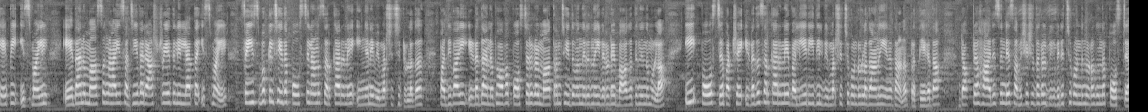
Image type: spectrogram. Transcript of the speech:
കെ പി ഇസ്മായിൽ. ഏതാനും മാസങ്ങളായി സജീവ രാഷ്ട്രീയത്തിലില്ലാത്ത ഇസ്മായിൽ ഫേസ്ബുക്കിൽ ചെയ്ത പോസ്റ്റിലാണ് സർക്കാരിനെ ഇങ്ങനെ വിമർശിച്ചിട്ടുള്ളത്. പതിവായി ഇടത് അനുഭാവ പോസ്റ്ററുകൾ മാത്രം ചെയ്തു വന്നിരുന്ന ഇവരുടെ ഭാഗത്തു നിന്നുമുള്ള ഈ പോസ്റ്റ് പക്ഷേ ഇടത് സർക്കാരിനെ വലിയ രീതിയിൽ വിമർശിച്ചുകൊണ്ടുള്ളതാണ് എന്നതാണ് പ്രത്യേകത. ഡോക്ടർ ഹാരിസിന്റെ സവിശേഷതകൾ വിവരിച്ചുകൊണ്ട് തുടങ്ങുന്ന പോസ്റ്റ്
